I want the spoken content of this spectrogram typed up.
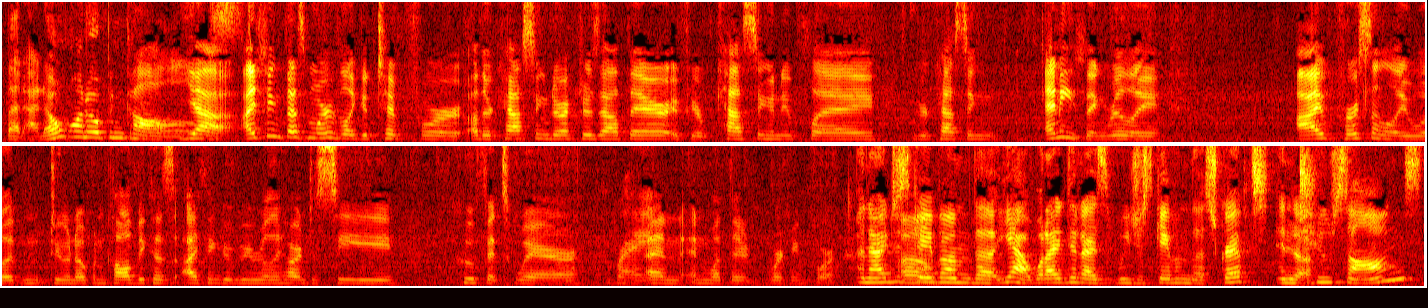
but I don't want open calls. Yeah, I think that's more of like a tip for other casting directors out there. If you're casting a new play, if you're casting anything really, I personally wouldn't do an open call because I think it would be really hard to see who fits where Right. and and what they're working for. And I just Um, gave them the yeah. What I did is we just gave them the script in Yeah. two songs,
